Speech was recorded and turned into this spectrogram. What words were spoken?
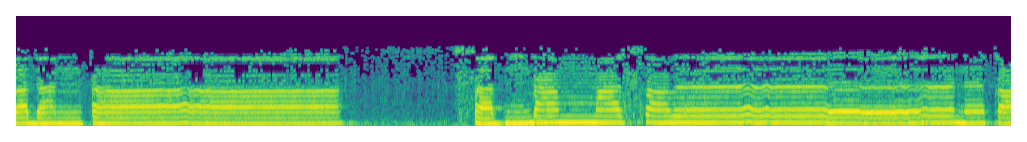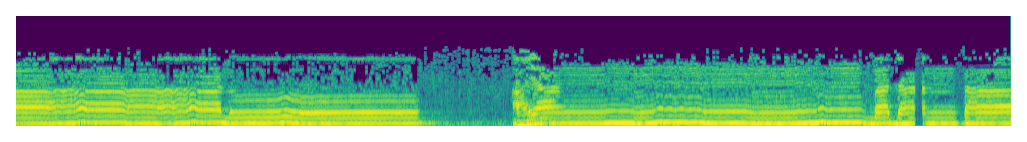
බදන්තා සද්ධම්මස්සවන කාලෝ අයං බදන්තා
